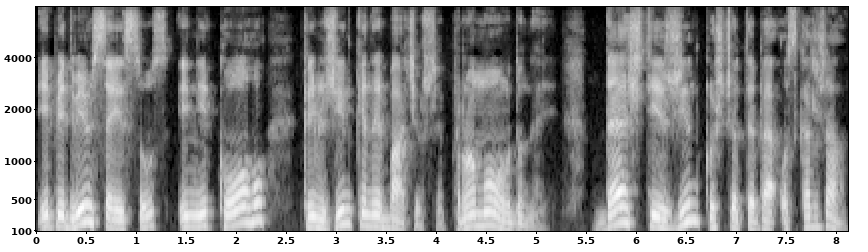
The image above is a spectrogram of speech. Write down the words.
І підвівся Ісус, і нікого, крім жінки, не бачивши, промовив до неї: Де ж ті жінку, що тебе оскаржали?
